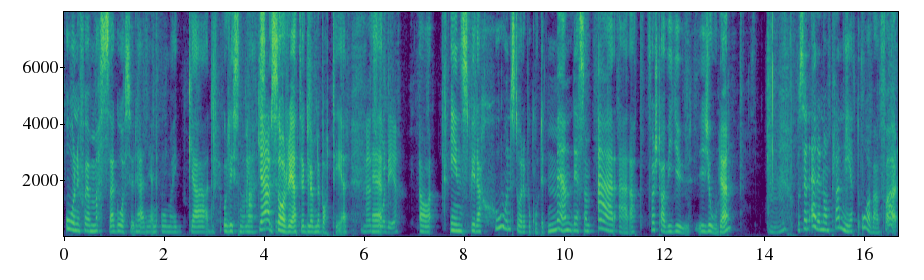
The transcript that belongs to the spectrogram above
oh nu får jag massa gåshud här Jenny. Oh my god. Och lyssnarna, god. sorry att jag glömde bort er. Med 2D. Eh, ja, inspiration står det på kortet. Men det som är är att först har vi jorden. Mm. Och sen är det någon planet ovanför.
